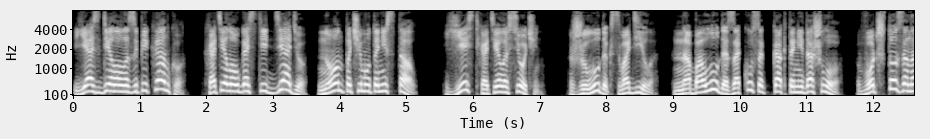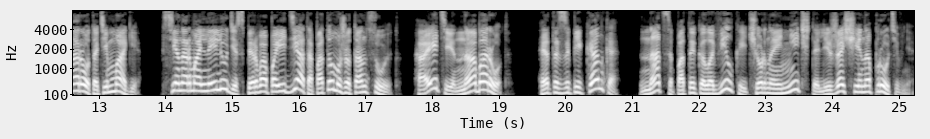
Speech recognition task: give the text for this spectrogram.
«Я сделала запеканку, хотела угостить дядю, но он почему-то не стал. Есть хотелось очень. Желудок сводило. На балу до закусок как-то не дошло. Вот что за народ эти маги? Все нормальные люди сперва поедят, а потом уже танцуют. А эти наоборот. «Это запеканка?» Наца потыкала вилкой черное нечто, лежащее на противне.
